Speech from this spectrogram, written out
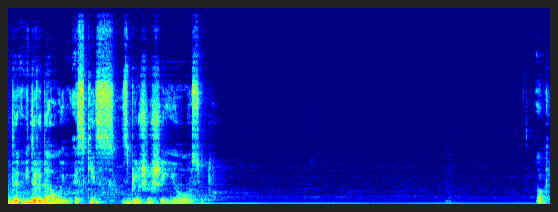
відредагуємо ескіз, збільшивши його висоту. Окей.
